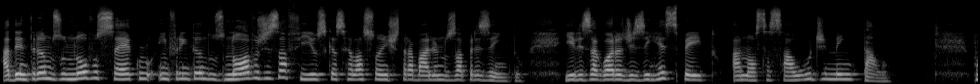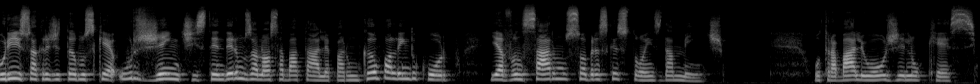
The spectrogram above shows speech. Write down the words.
adentramos o novo século enfrentando os novos desafios que as relações de trabalho nos apresentam, e eles agora dizem respeito à nossa saúde mental. Por isso, acreditamos que é urgente estendermos a nossa batalha para um campo além do corpo e avançarmos sobre as questões da mente. O trabalho hoje enlouquece.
